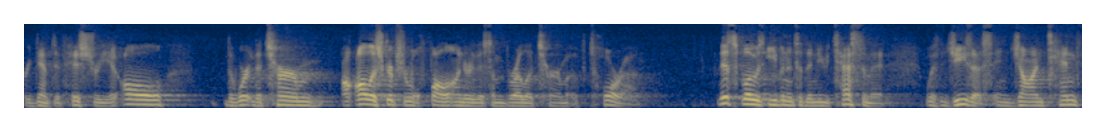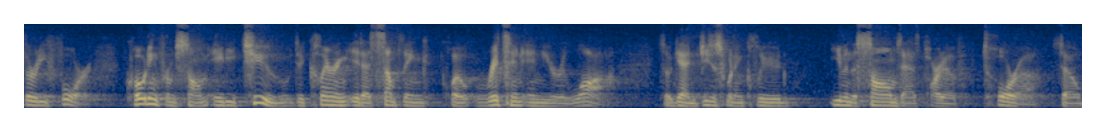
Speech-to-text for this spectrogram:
redemptive history, it all the word, the term, all of Scripture will fall under this umbrella term of Torah. This flows even into the New Testament with Jesus in John 10:34, quoting from Psalm 82, declaring it as something quote written in your law. So again, Jesus would include even the Psalms as part of Torah. So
